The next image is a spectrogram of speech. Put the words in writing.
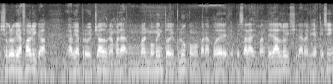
Yo creo que la fábrica había aprovechado un mal momento del club como para poder empezar a desmantelarlo y si la realidad es que sí.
